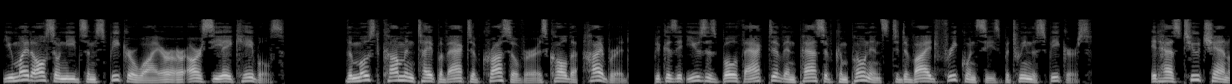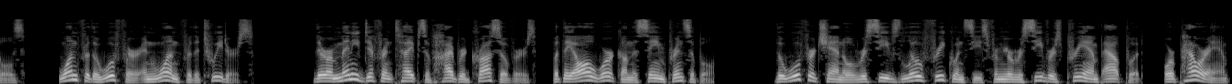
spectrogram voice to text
You might also need some speaker wire or RCA cables. The most common type of active crossover is called a hybrid, because it uses both active and passive components to divide frequencies between the speakers. It has two channels, one for the woofer and one for the tweeters. There are many different types of hybrid crossovers, but they all work on the same principle. The woofer channel receives low frequencies from your receiver's preamp output, or power amp,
